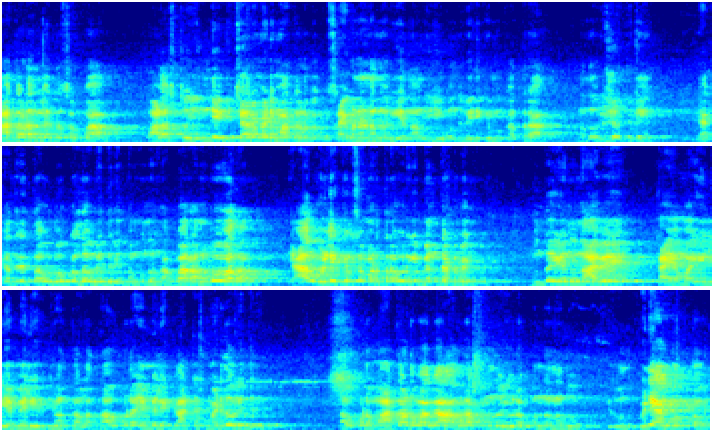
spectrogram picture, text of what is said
ಮಾತಾಡೋದ್ರಿಂದ ಸ್ವಲ್ಪ ಭಾಳಷ್ಟು ಹಿಂದೆ ವಿಚಾರ ಮಾಡಿ ಮಾತಾಡಬೇಕು. ಸಾಯಿಬಣ್ಣನವರಿಗೆ ನಾನು ಈ ಒಂದು ವೇದಿಕೆ ಮುಖಾಂತರ ನಾನು ಹೇಳ್ತೀನಿ. ಯಾಕಂದರೆ ತಾವು ಲೋಕಲ್ದವ್ರು ಇದ್ದೀರಿ, ನಮ್ಮದೊಂದು ಅಪಾರ ಅನುಭವ ಅದ. ಯಾರು ಒಳ್ಳೆ ಕೆಲಸ ಮಾಡ್ತಾರೆ ಅವರಿಗೆ ಬೆನ್ ತಟ್ಟಬೇಕು. ಮುಂದೆ ಏನು ನಾವೇ ಕಾಯಮಾಗಿ ಇಲ್ಲಿ ಎಂ ಎಲ್ ಎ ಇರ್ತೀವಿ ಅಂತಲ್ಲ, ತಾವು ಕೂಡ ಎಂ ಎಲ್ ಎ ಕಾಂಟೆಸ್ಟ್ ಮಾಡಿದವ್ರು ಇದ್ರಿ ನಾವು ಕೂಡ ಮಾತಾಡುವಾಗ ಅವರಪ್ಪಂದು, ಇವರಪ್ಪಂದು ಅನ್ನೋದು ಇದೊಂದು ಕೊನೆ ಆಗ್ಬೇಕು ತಾವು.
